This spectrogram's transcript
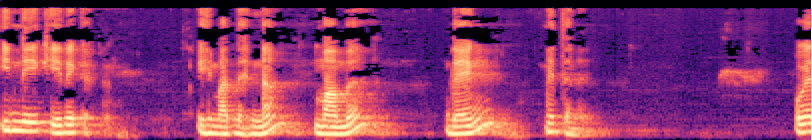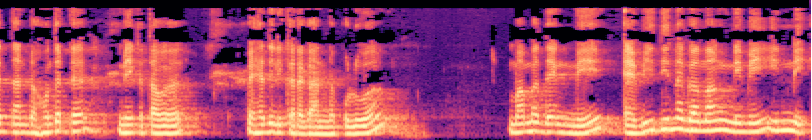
ඉන්නේ කියන එක. එහෙමත් නැත්නම් මම දැන් මෙතන. ඔයයන්ට හොඳට මේක තව පැහැදිලි කරගන්න පුළුවන්. මම දැන් මේ ඇවිදින ගමන් නෙමෙයි ඉන්නේ.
